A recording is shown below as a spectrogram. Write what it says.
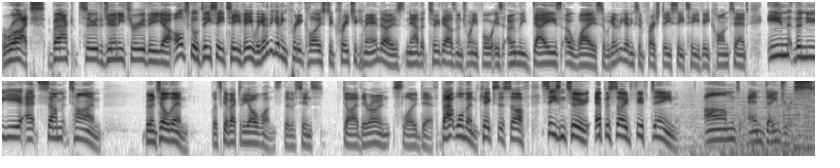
Right, back to the journey through the uh, old school DC TV. We're going to be getting pretty close to Creature Commandos now that 2024 is only days away. So, we're going to be getting some fresh DC TV content in the new year at some time. But until then, let's go back to the old ones that have since died their own slow death. Batwoman kicks us off. Season 2, Episode 15 Armed and Dangerous.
